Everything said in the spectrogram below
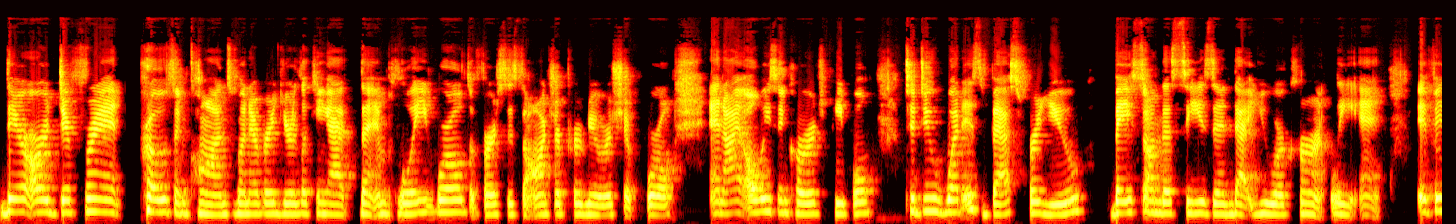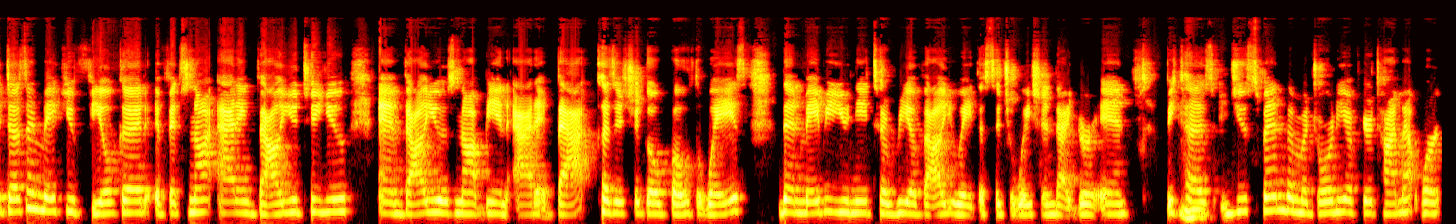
there are different pros and cons whenever you're looking at the employee world versus the entrepreneurship world. And I always encourage people to do what is best for you based on the season that you are currently in. If it doesn't make you feel good, if it's not adding value to you and value is not being added back because it should go both ways, then maybe you need to reevaluate the situation that you're in because mm-hmm. you spend the majority of your time at work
